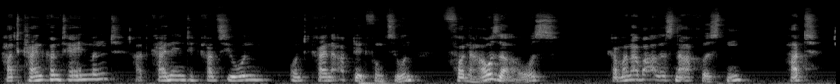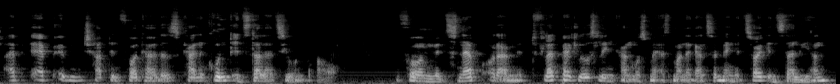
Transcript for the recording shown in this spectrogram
hat kein Containment, hat keine Integration und keine Update-Funktion. Von Hause aus kann man aber alles nachrüsten. Hat App, App Image hat den Vorteil, dass es keine Grundinstallation braucht. Bevor man mit Snap oder mit Flatpak loslegen kann, muss man erstmal eine ganze Menge Zeug installieren.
